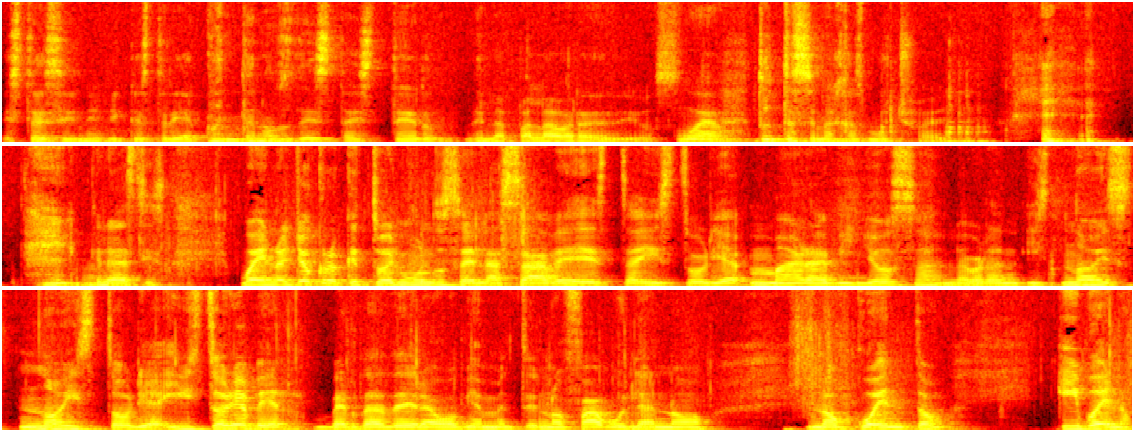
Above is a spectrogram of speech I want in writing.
Esther significa estrella. Cuéntanos de esta Esther de la palabra de Dios. Tú te asemejas mucho a ella. Gracias. Bueno, yo creo que todo el mundo se la sabe, esta historia maravillosa, la verdad, no es no historia, historia ver, verdadera, obviamente, no fábula, no, no cuento. Y bueno,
